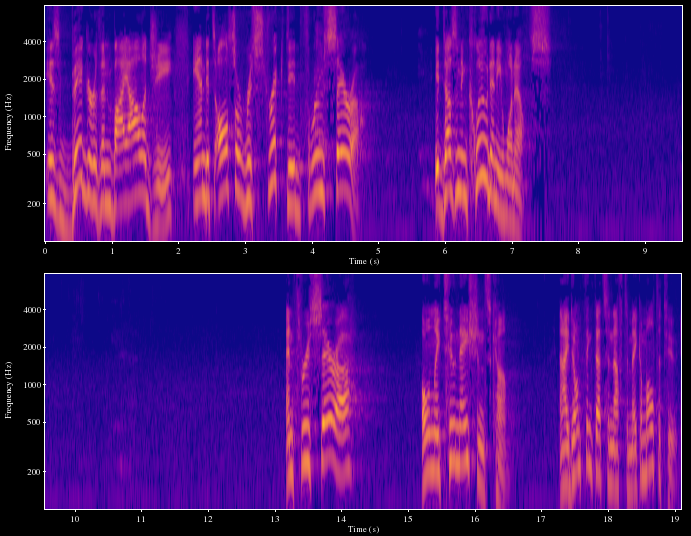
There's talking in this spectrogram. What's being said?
is bigger than biology, and it's also restricted through Sarah. It doesn't include anyone else. And through Sarah, only two nations come. And I don't think that's enough to make a multitude.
